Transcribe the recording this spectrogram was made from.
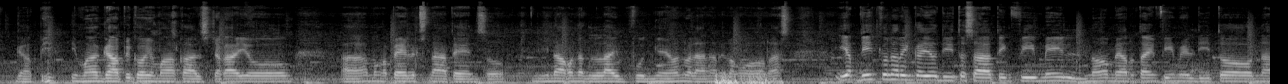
gapi. Yung mga gapi ko, yung mga calls, tsaka yung ah, mga pellets natin. So, hindi na ako nagla-live food ngayon. Wala na rin ako oras. I-update ko na rin kayo dito sa ating female, no? Meron tayong female dito na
